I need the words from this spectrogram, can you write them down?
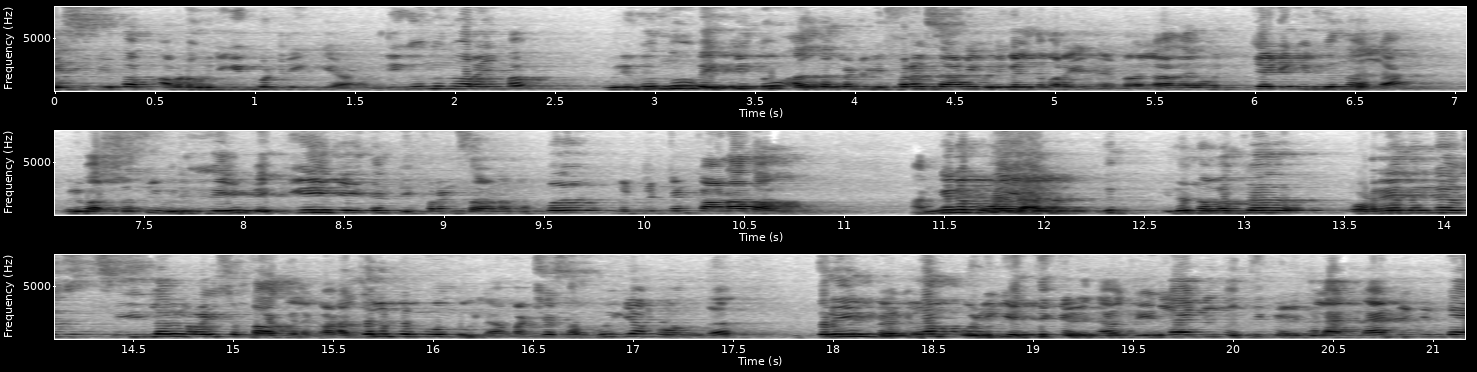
ഐസ് വീതം അവിടെ ഉരുകിക്കൊണ്ടിരിക്കുകയാണ്. ഉരുകുന്നു എന്ന് പറയുമ്പോൾ ഉരുകുന്നു വെക്കുന്നു അത് തമ്മിൽ ഡിഫറൻസ് ആണ് ഉരുകൽ എന്ന് പറയുന്നത് കേട്ടോ. അല്ലാതെ ഒറ്റയടിക്ക് ഉരുകുന്നതല്ല. ഒരു വർഷത്തിൽ ഉരുകുകയും വെക്കുകയും ചെയ്യുന്ന ഡിഫറൻസ് ആണ് മുപ്പത് മെട്രിക് ടൺ കാണാതാവുന്നത്. അങ്ങനെ പോയാൽ ഇത് ഇത് നമുക്ക് ഉടനെ തന്നെ സീ ലെവൽ റൈസ് ഉണ്ടാക്കില്ല. കടൽജലം പൊങ്ങുമൊന്നുമില്ല പക്ഷെ സംഭവിക്കാൻ പോകുന്നത് ഇത്രയും വെള്ളം ഒഴുകി എത്തിക്കഴിഞ്ഞാൽ ഗ്രീൻലാൻഡിൽ എത്തിക്കഴിഞ്ഞാൽ അറ്റ്ലാന്റിക്കിന്റെ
